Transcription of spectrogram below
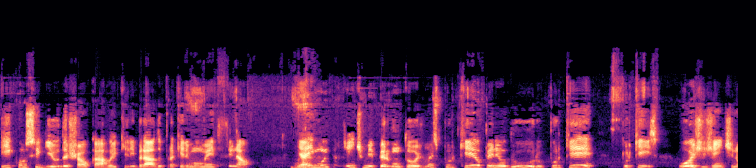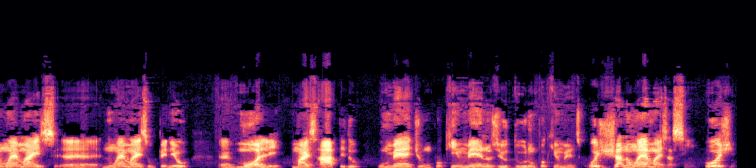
e conseguiu deixar o carro equilibrado para aquele momento final. E aí muita gente me perguntou hoje, mas por que o pneu duro? Por que, por que isso? Hoje, gente, não é mais, é, não é mais o pneu é, mole mais rápido, o médio um pouquinho menos e o duro um pouquinho menos. Hoje já não é mais assim. Hoje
